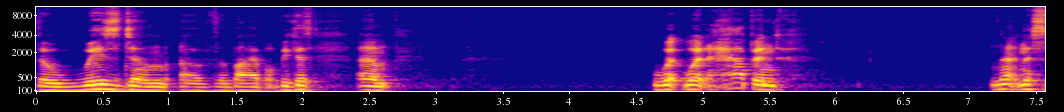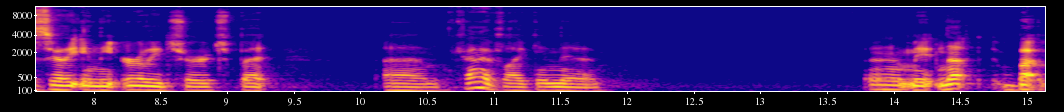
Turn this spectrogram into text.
the wisdom of the Bible. Because um, what, what happened, not necessarily in the early church, but um, kind of like in the uh, not but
